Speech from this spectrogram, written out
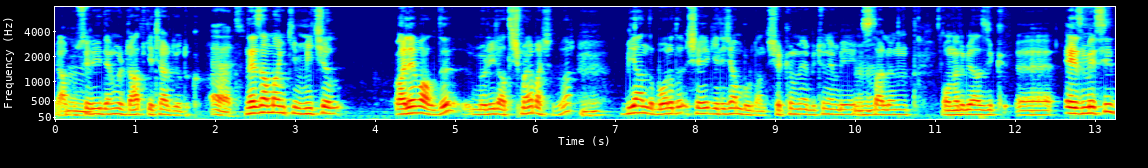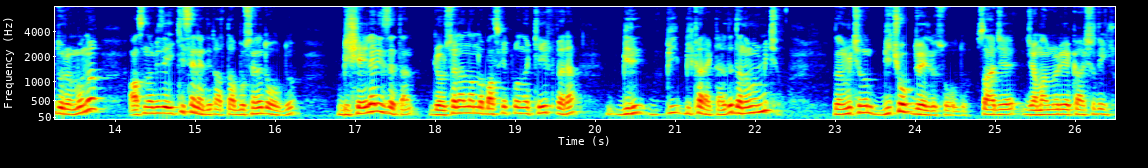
Ya bu Hmm. seriyi Denver rahat geçer diyorduk. Evet. Ne zaman ki Mitchell alev aldı, Murray ile atışmaya başladılar. Bir anda bu arada şeye geleceğim buradan. Şakın ve bütün NBA starlarının onları birazcık e, ezmesi durumunu aslında bize iki senedir hatta bu sene de oldu. Bir şeyler izleten, görsel anlamda basketboluna keyif veren bir, bir, bir karakter de Donovan Mitchell. Donovan Mitchell'ın birçok düellosu oldu. Sadece Jamal Murray'e karşı değil.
